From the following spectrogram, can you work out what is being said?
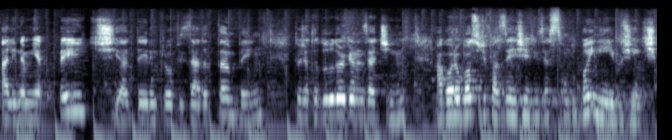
ali na minha penteadeira improvisada também. Então já tá tudo organizadinho. Agora eu gosto de fazer a higienização do banheiro, gente.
